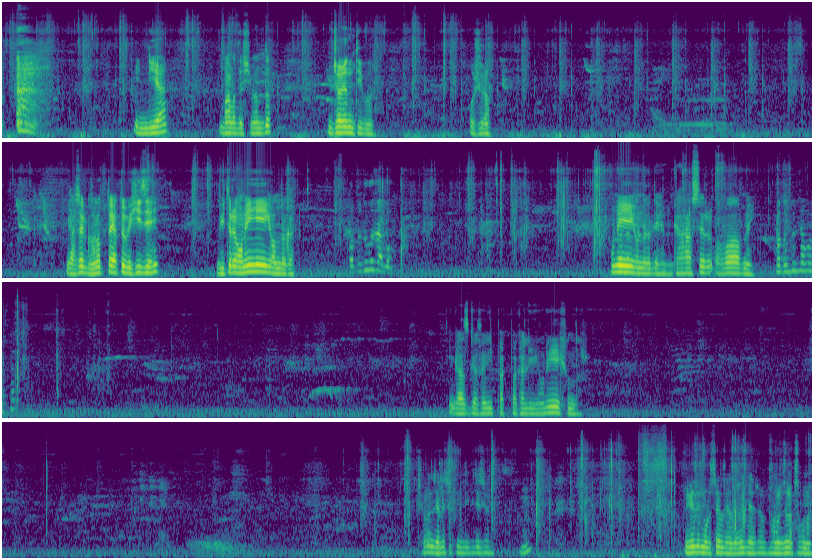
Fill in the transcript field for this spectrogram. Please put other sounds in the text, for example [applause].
ইন্ডিয়া, বাংলাদেশ সীমান্ত, জয়ন্তীপুর, পরশুরাম। গাছের ঘনত্ব এত বেশি যে ভিতরে অনেক অন্ধকার। কতটুকু যাব? অনেক অন্ধকার দেখেন গাছের অভাব নেই। কত দূর যাব গাছ গাছালি পাক পাখালি অনেক সুন্দর। চলুন জলে চলুন দিবিতে চলুন এখানে মোটর সাইকেল দেখা যাবে মানুষজন আসব না।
